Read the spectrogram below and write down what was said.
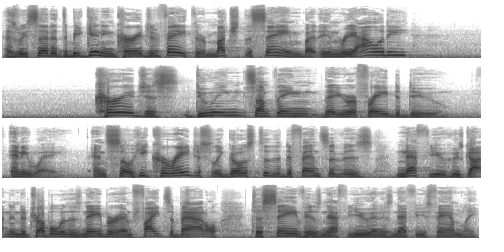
As we said at the beginning, courage and faith are much the same, but in reality, courage is doing something that you're afraid to do anyway. And so he courageously goes to the defense of his nephew who's gotten into trouble with his neighbor and fights a battle to save his nephew and his nephew's family.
